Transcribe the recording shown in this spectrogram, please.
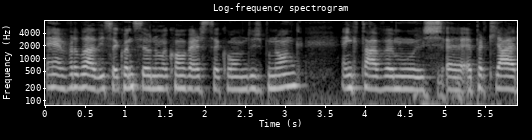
É verdade, isso aconteceu numa conversa com um dos Bunong em que estávamos a, a partilhar,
